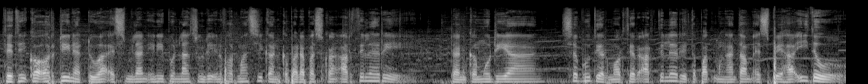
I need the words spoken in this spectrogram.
Titik koordinat 2S9 ini pun langsung diinformasikan kepada pasukan artileri dan kemudian, sebutir mortir artileri tepat menghantam SPH itu.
